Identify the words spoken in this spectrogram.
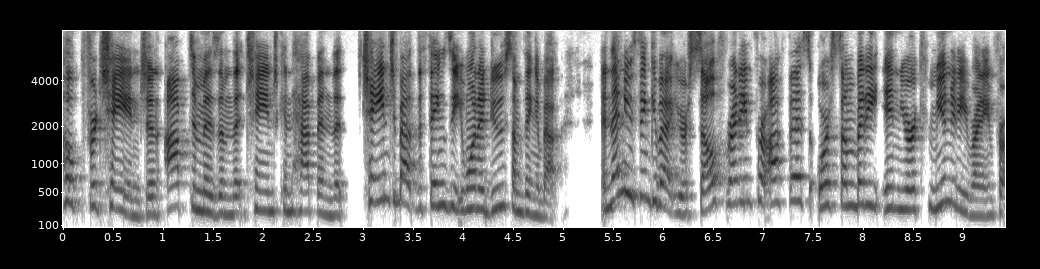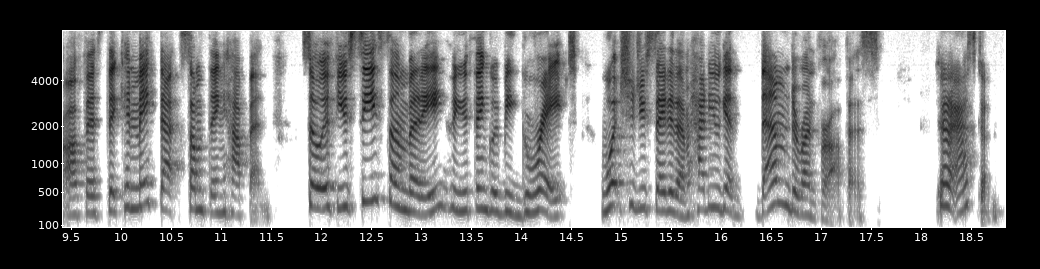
hope for change and optimism that change can happen, that change about the things that you want to do something about. And then you think about yourself running for office or somebody in your community running for office that can make that something happen. So if you see somebody who you think would be great, what should you say to them? How do you get them to run for office? You gotta ask them.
